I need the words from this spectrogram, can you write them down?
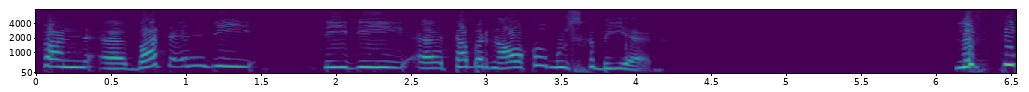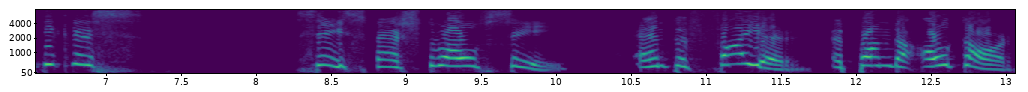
van uh, wat in die die die uh, tabernakel moes gebeur. Leviticus 6 vers 12 sê, and the fire upon the altar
